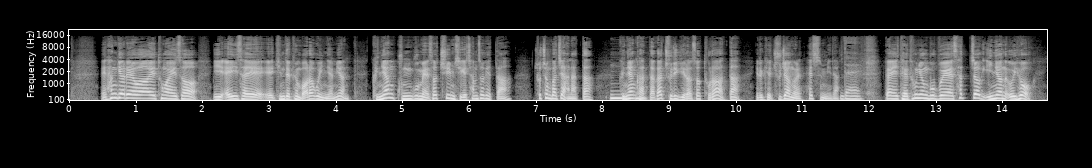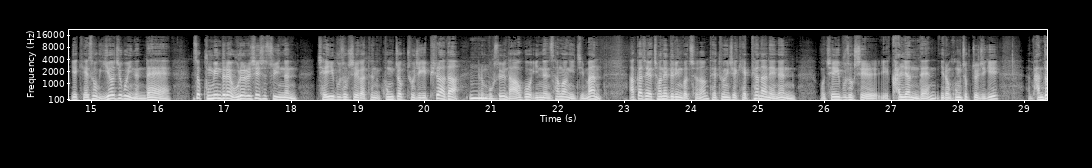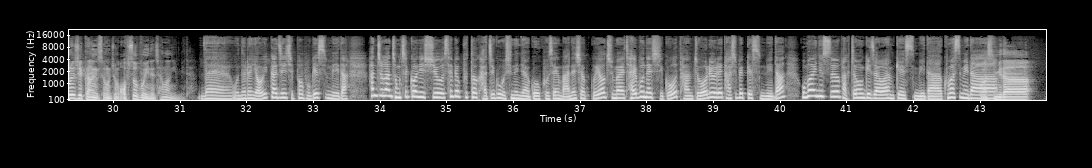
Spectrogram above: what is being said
예, 한겨레와의 통화에서 이 A사의 김 대표 뭐라고 했냐면 그냥 궁금해서 취임식에 참석했다. 초청받지 않았다. 그냥 음. 갔다가 줄이 길어서 돌아왔다. 이렇게 주장을 했습니다. 네. 그러니까 이 대통령 부부의 사적 인연 의혹 이게 계속 이어지고 있는데 그래서 국민들의 우려를 씻을 수 있는 제2부속실 같은 공적 조직이 필요하다 이런 음. 목소리 나오고 있는 상황이지만 아까 제가 전해드린 것처럼 대통령실 개편안에는 뭐 제2부속실 관련된 이런 공적 조직이 만들어질 가능성은 좀 없어 보이는 상황입니다. 네, 오늘은 여기까지 짚어보겠습니다. 한 주간 정치권 이슈 새벽부터 가지고 오시느냐고 고생 많으셨고요. 주말 잘 보내시고 다음 주 월요일에 다시 뵙겠습니다. 오마이뉴스 박정호 기자와 함께했습니다. 고맙습니다. 고맙습니다.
